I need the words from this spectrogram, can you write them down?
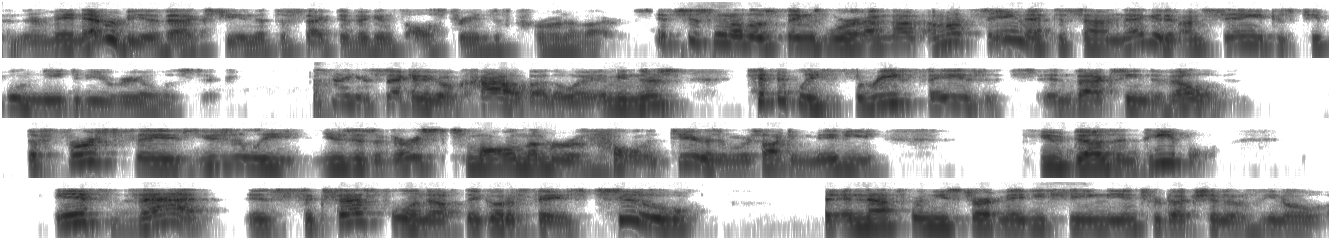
and there may never be a vaccine that's effective against all strains of coronavirus. It's just one of those things where I'm not, I'm not saying that to sound negative. I'm saying it because people need to be realistic. Saying a second ago, Kyle, by the way, I mean, there's typically three phases in vaccine development. The first phase usually uses a very small number of volunteers, and we're talking maybe a few dozen people. If that is successful enough, they go to phase two, and that's when you start maybe seeing the introduction of you know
